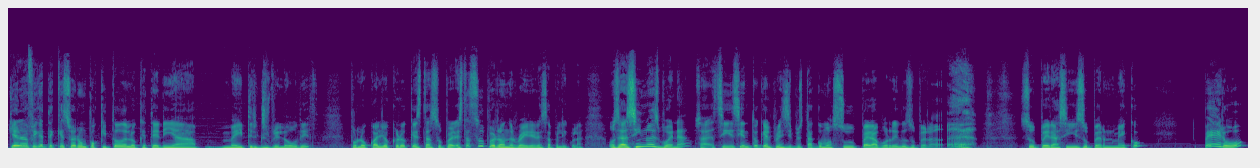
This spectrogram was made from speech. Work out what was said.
Que era, fíjate que eso era un poquito de lo que tenía Matrix Reloaded. Por lo cual yo creo que está súper, está súper underrated esa película. O sea, sí no es buena. O sea, sí siento que al principio está como súper aburrido, súper... súper así, súper meco. Pero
